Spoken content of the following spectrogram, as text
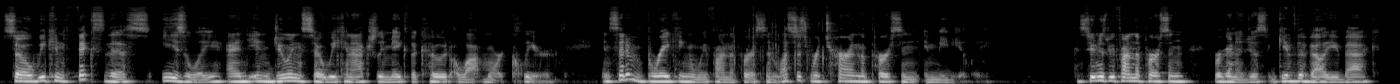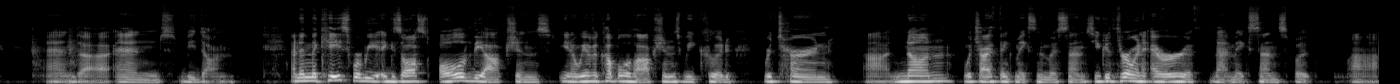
So we can fix this easily, and in doing so, we can actually make the code a lot more clear. Instead of breaking when we find the person, let's just return the person immediately. As soon as we find the person, we're going to just give the value back and, uh, and be done. And in the case where we exhaust all of the options, you know, we have a couple of options. We could return uh, none, which I think makes the most sense. You could throw an error if that makes sense, but uh,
